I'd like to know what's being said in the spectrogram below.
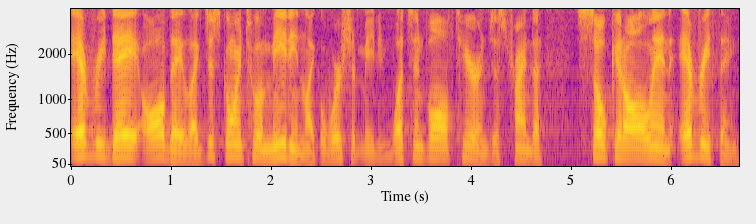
every day, all day, like just going to a meeting, like a worship meeting. What's involved here? And just trying to soak it all in, everything.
